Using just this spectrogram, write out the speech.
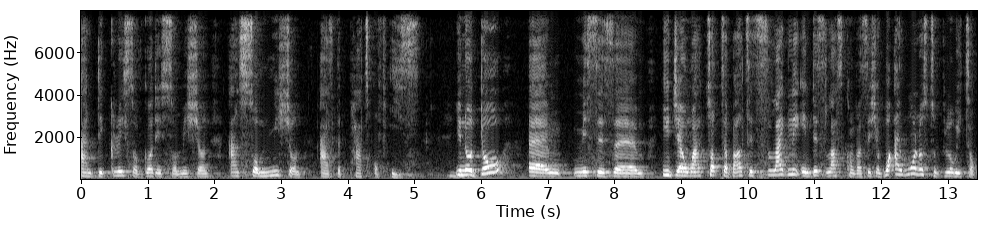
and the grace of God in submission and submission as the part of ease. You know, though um, Mrs. Um, Ijenwa talked about it slightly in this last conversation, but I want us to blow it up.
